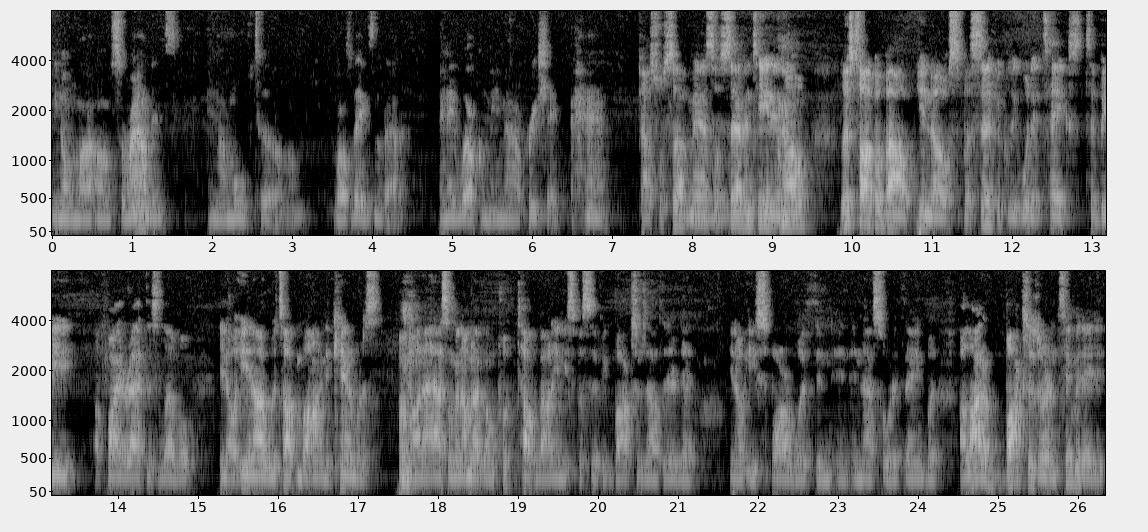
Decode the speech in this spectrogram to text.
you know my um, surroundings, and I moved to um, Las Vegas, Nevada, and they welcomed me, man. I appreciate it. That's what's up, man. So Mhm. 17 and 0. Let's talk about, you know, specifically what it takes to be a fighter at this level. You know, he and I were talking behind the cameras, you know, and I asked him, and I'm not going to put talk about any specific boxers out there that, you know, he sparred with and, and, and that sort of thing. But a lot of boxers are intimidated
